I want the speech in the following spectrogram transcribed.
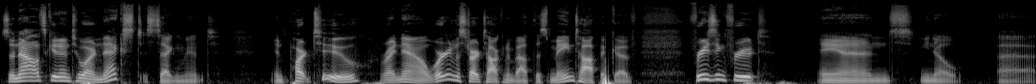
So now let's get into our next segment. In part two, right now, we're going to start talking about this main topic of freezing fruit and, you know, uh,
